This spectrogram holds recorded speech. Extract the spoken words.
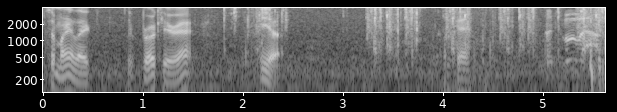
So money like you're broke here, right? Yeah. Okay. Let's move out.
